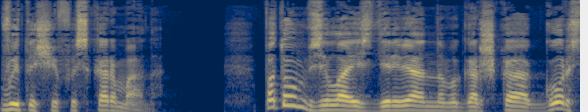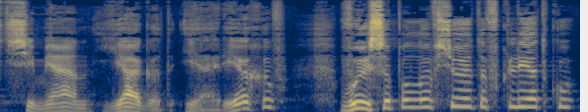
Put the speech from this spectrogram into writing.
вытащив из кармана. Потом взяла из деревянного горшка горсть семян, ягод и орехов, высыпала все это в клетку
